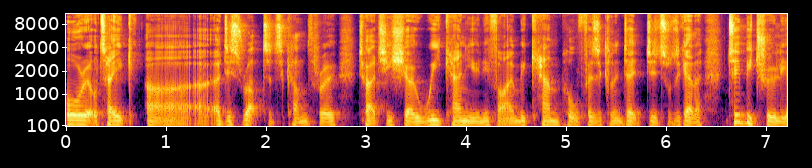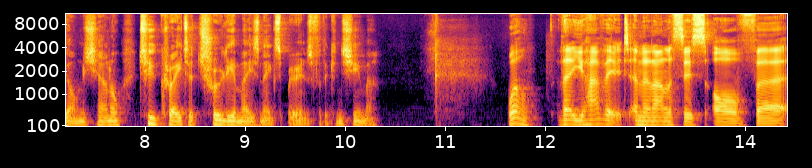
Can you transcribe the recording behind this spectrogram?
or it'll take uh, a disruptor to come through to actually show we can unify and we can pull physical and digital together to be truly omnichannel, to create a truly amazing experience for the consumer. Well, there you have it an analysis of uh,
